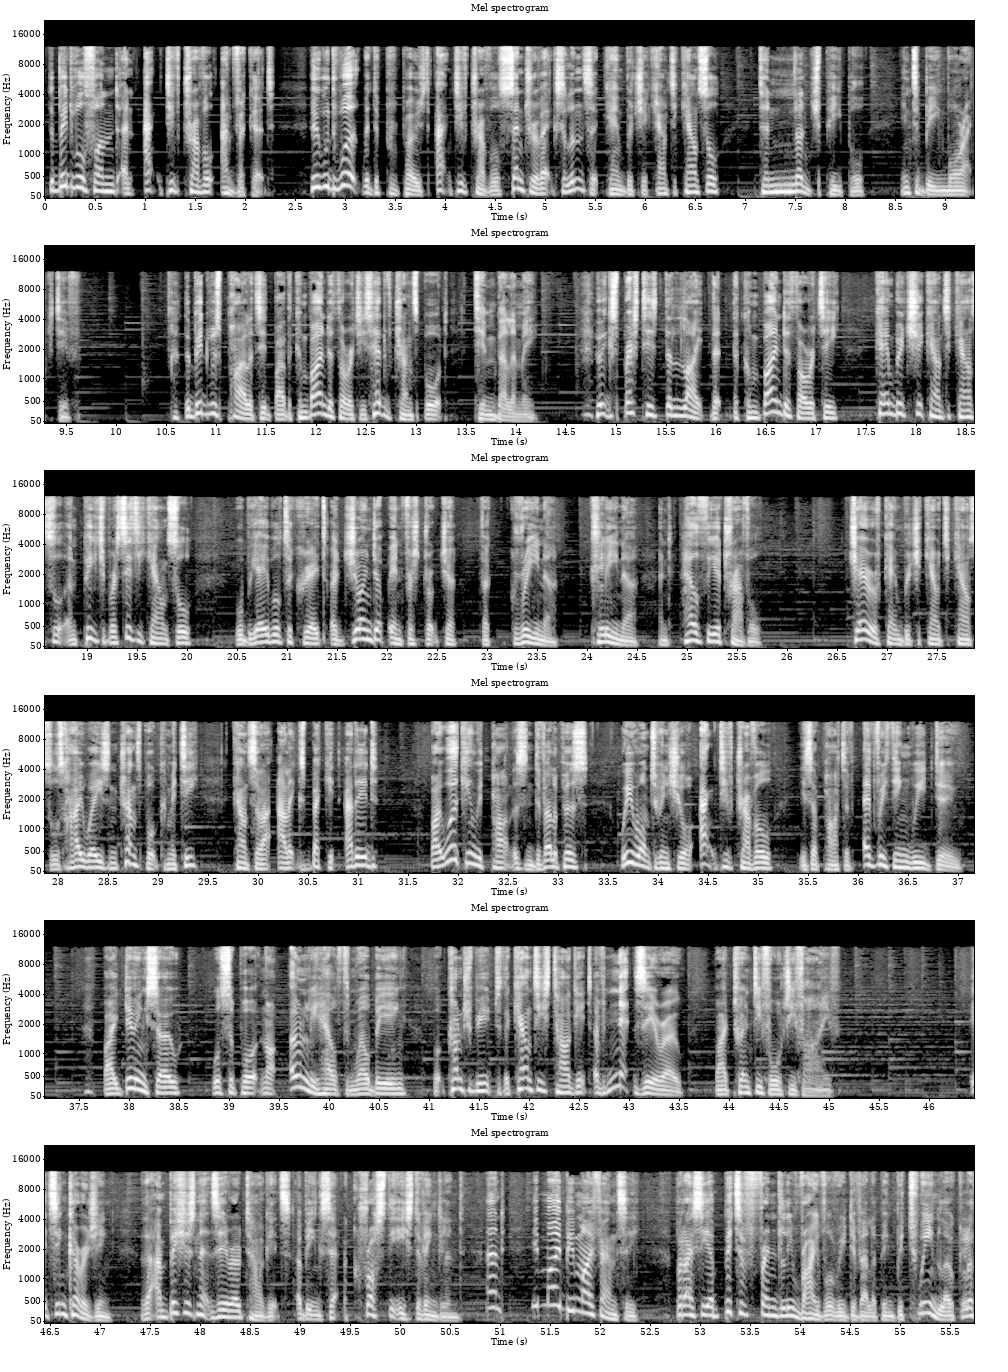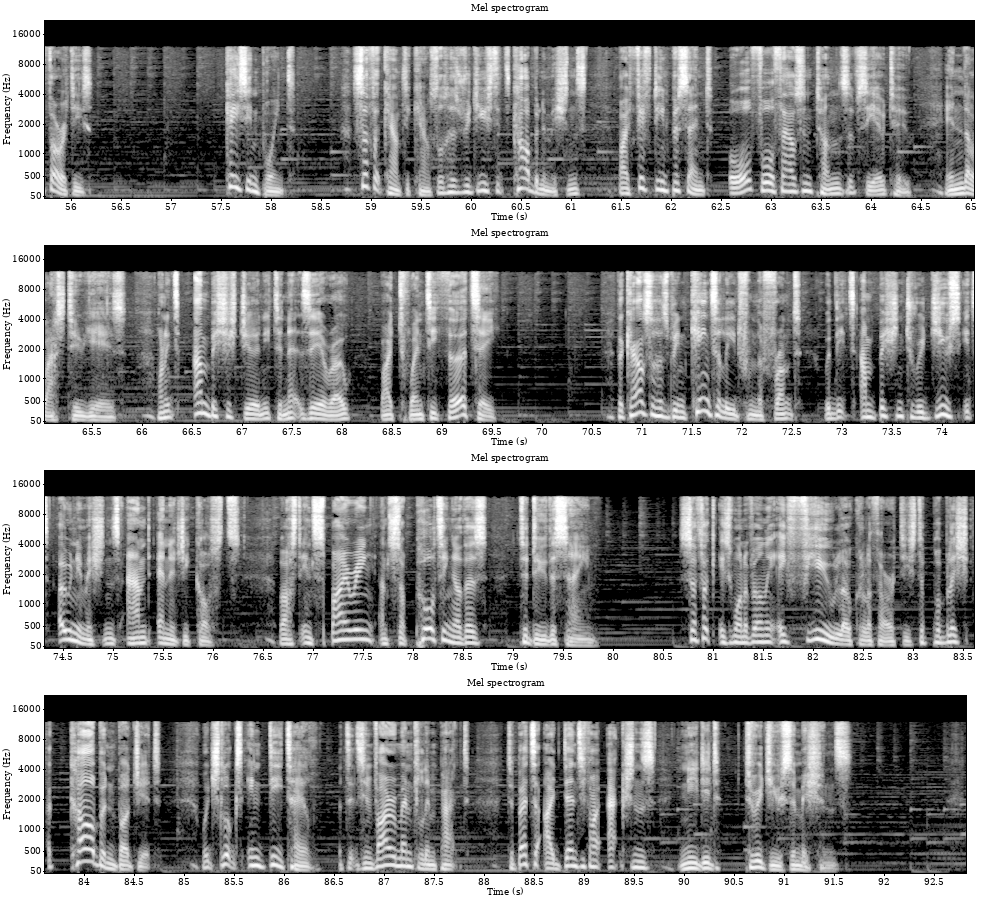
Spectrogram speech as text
The bid will fund an active travel advocate who would work with the proposed Active Travel Centre of Excellence at Cambridgeshire County Council to nudge people into being more active. The bid was piloted by the Combined Authority's Head of Transport, Tim Bellamy, who expressed his delight that the Combined Authority, Cambridgeshire County Council, and Peterborough City Council will be able to create a joined up infrastructure for greener, cleaner, and healthier travel. Chair of Cambridgeshire County Council's Highways and Transport Committee, Councillor Alex Beckett added By working with partners and developers, we want to ensure active travel is a part of everything we do. By doing so, we'll support not only health and well-being, but contribute to the county's target of net zero by 2045. It's encouraging that ambitious net zero targets are being set across the east of England, and it might be my fancy, but I see a bit of friendly rivalry developing between local authorities. Case in point Suffolk County Council has reduced its carbon emissions by 15% or 4,000 tonnes of CO2 in the last two years on its ambitious journey to net zero by 2030. The Council has been keen to lead from the front with its ambition to reduce its own emissions and energy costs, whilst inspiring and supporting others to do the same. Suffolk is one of only a few local authorities to publish a carbon budget, which looks in detail at its environmental impact to better identify actions needed to reduce emissions.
